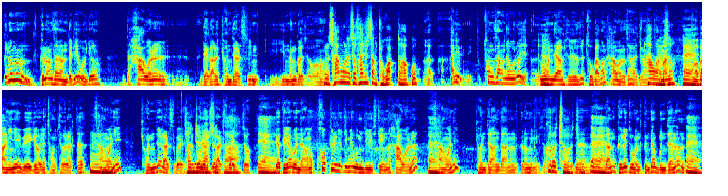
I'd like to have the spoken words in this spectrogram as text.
그러면 그런 사람들이 오히려 하원을 내가를 견제할 수 있, 는 거죠. 그럼 상원에서 사실상 조각도 하고? 아, 니 통상적으로 의원제약소에서 네. 조각은 하원서 하죠. 하원에서? 다만 네. 법안이니 외교, 정책을 할때 음. 상원이 견제를 할 수가 있죠. 견제를 할, 수할 수가 있죠. 예. 그러니까 그게 뭐냐면 포퓰리즘이 움직일 수 있는 하원을 예. 상원이 견제한다는 그런 의미죠. 그렇죠, 그렇죠. 네. 네. 나는 그게 좋은데, 근데 문제는 네.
